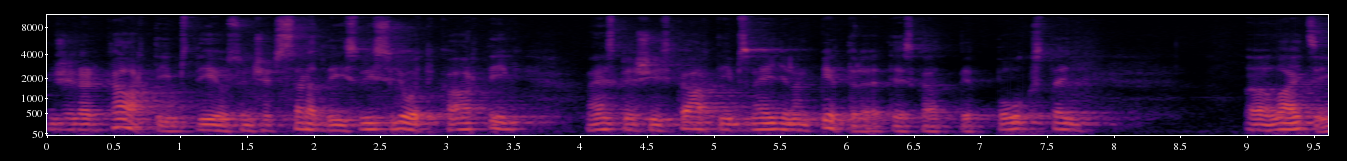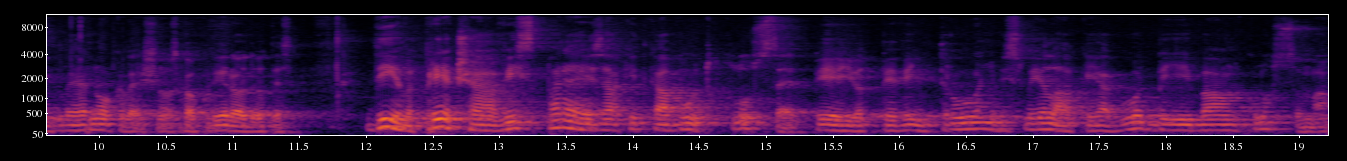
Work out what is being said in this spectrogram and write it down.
Viņš ir ar kārtības dievs, viņš ir saradījis visu ļoti kārtīgi. Mēs pie šīs kārtības mēģinām pieturēties kā pie pulksteņa, laicīgi vai ar nokavēšanos kaut kur ierodoties. Dieva priekšā viss pareizāk it kā būtu klusēt, pieejot pie viņa troņa vislielākajā godbijībā un klusumā.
